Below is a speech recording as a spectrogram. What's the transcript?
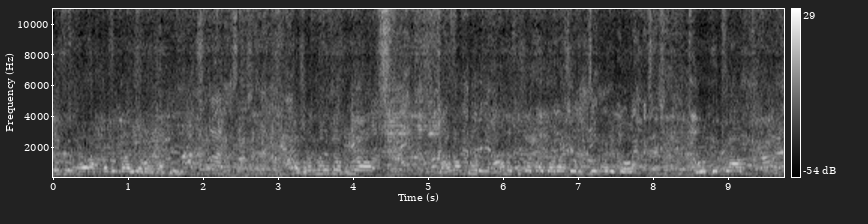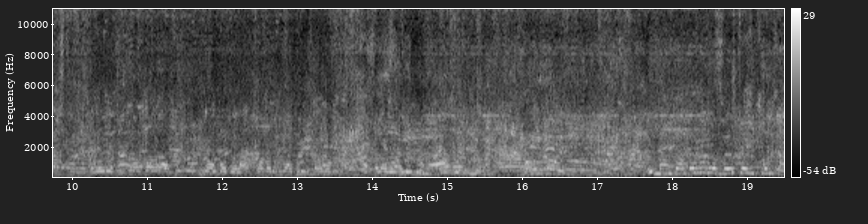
আলাইকুম ওয়া রাহমাতুল্লাহি ওয়া বারাকাতুহু সম্মানিত প্রিয় সাদাপুর আহলে সুন্নাত ওয়াল জামাতের সম্মানিত মুরব্বী ক্লাব এবং সুন্নাত প্রিয় উপজেলা সকলকে সালাম আসসালামু আলাইকুম ওয়া রাহমাতুল্লাহ ইমানদার জন্য শ্রেষ্ঠ ঈদ কোনটা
